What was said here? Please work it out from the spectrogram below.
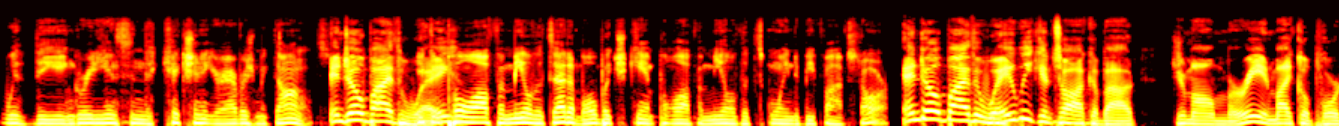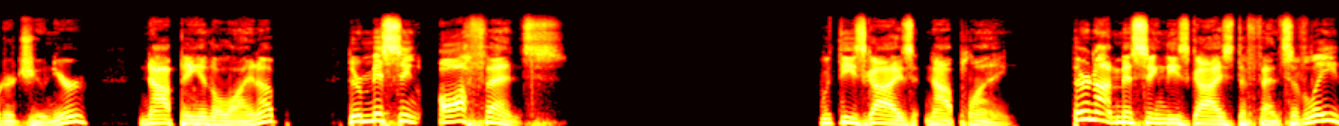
with the ingredients in the kitchen at your average McDonald's. And oh, by the way, You can pull off a meal that's edible, but you can't pull off a meal that's going to be five star. and oh, by the way, we can talk about Jamal Murray and Michael Porter Jr. not being in the lineup. They're missing offense with these guys not playing. They're not missing these guys defensively,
